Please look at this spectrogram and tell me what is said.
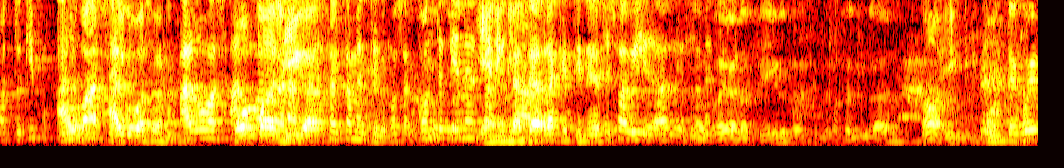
a tu equipo. Algo- va a hacer. algo vas a ganar. Algo vas, algo Copa, vas a ganar, Liga. Exactamente. O sea, Conte tiene esa, Y en esa- Inglaterra que tienes- esa habilidad. Que se la lo traigan a Tigres a ver si les hace el milagro. No, y y Conte, güey.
